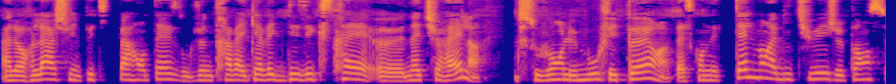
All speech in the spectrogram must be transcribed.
Alors là, je fais une petite parenthèse, donc je ne travaille qu'avec des extraits naturels. Souvent, le mot fait peur parce qu'on est tellement habitué, je pense,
